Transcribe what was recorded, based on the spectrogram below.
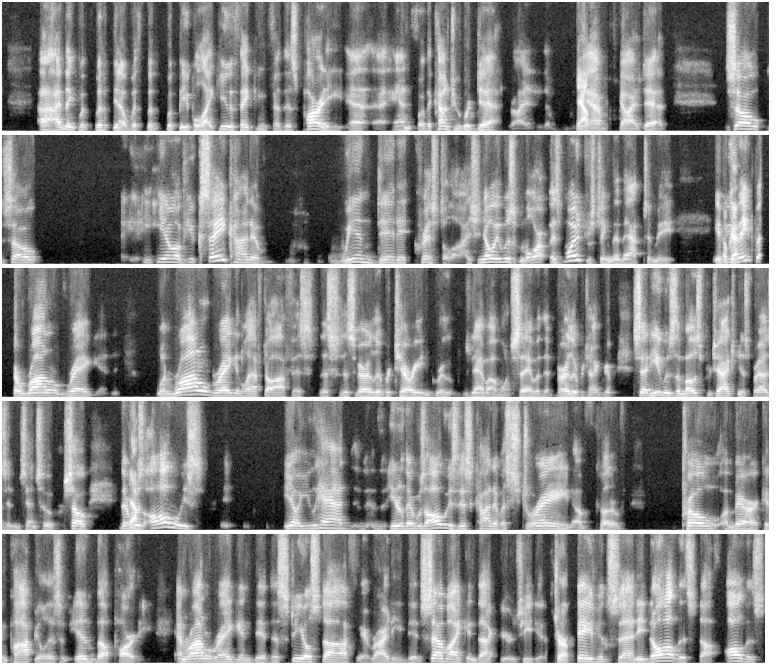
Uh, I think with, with you know with, with, with people like you thinking for this party uh, and for the country, we're dead, right? The, yeah. the average guy is dead. So so you know, if you say kind of when did it crystallize? You know, it was hmm. more it's more interesting than that to me. If okay. you think back to Ronald Reagan, when Ronald Reagan left office, this this very libertarian group, whose name I won't say, but the very libertarian group said he was the most protectionist president since Hoover. So there yeah. was always, you know, you had, you know, there was always this kind of a strain of kind of pro-American populism in the party. And Ronald Reagan did the steel stuff, right? He did semiconductors, he did sure. Davidson, he did all this stuff, all this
